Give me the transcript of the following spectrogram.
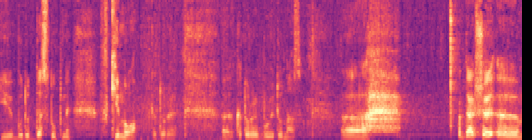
и будут доступны в кино, которое, которое будет у нас. Дальше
